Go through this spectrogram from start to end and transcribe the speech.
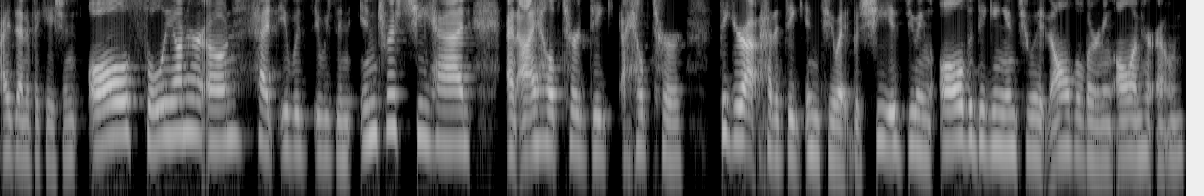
identification all solely on her own had it was it was an interest she had and i helped her dig i helped her figure out how to dig into it but she is doing all the digging into it and all the learning all on her own.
